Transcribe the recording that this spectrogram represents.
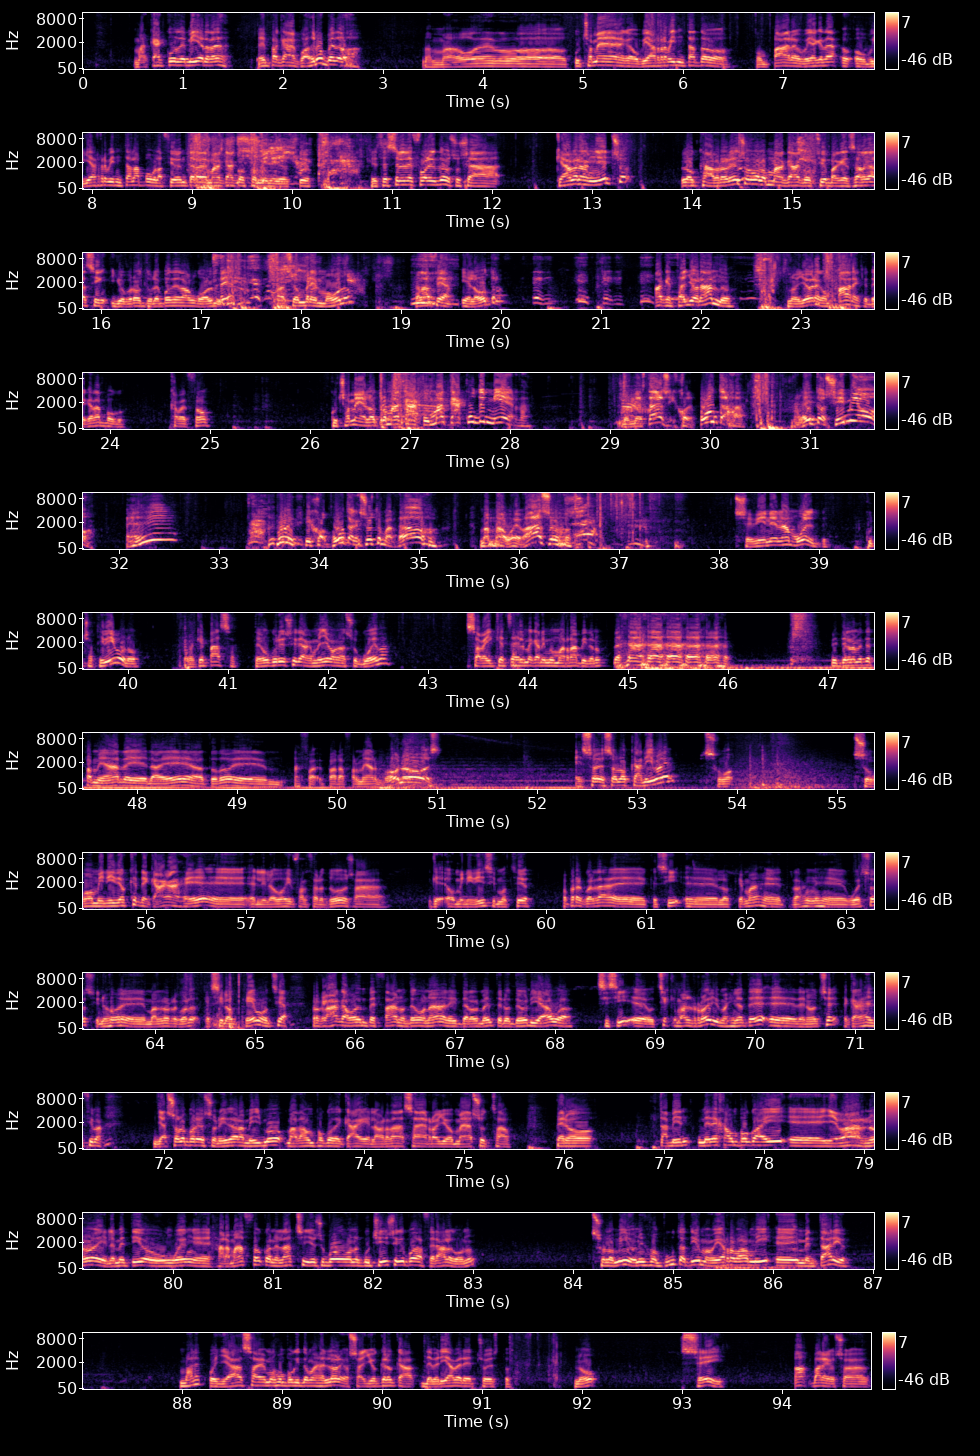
Macaco de mierda. Ven para acá, cuadrúpedo. Mamá huevo. Escúchame, que os voy a reventar todo. Compadre, os voy a quedar Os voy a reventar la población entera de macacos homínidos, tío. Este es el de Forest 2, o sea ¿Qué habrán hecho? Los cabrones son los macacos, tío Para que salga así Yo, bro, ¿tú le puedes dar un golpe? A ese hombre mono Gracias. ¿Y el otro? Ah, que está llorando. No llores, compadre, que te queda poco. Cabezón. Escúchame, el otro macaco. ¡Un macaco de mierda! ¿Dónde estás, hijo de puta? ¡Maldito simio! ¿Eh? ¡Uy, hijo de puta, qué susto me has dado! ¡Mamá huevazo! Se viene la muerte. ¿Escuchaste vivo o no? Qué pasa. Tengo curiosidad que me llevan a su cueva. Sabéis que este es el mecanismo más rápido, ¿no? Literalmente spamear la E a todo eh, para farmear monos. Eso, eso, los caníbales son, son hominidios que te cagas, eh. eh el Lilobos y tú, o sea, que, hominidísimos, tío. pero recuerda eh, que sí, eh, los quemas eh, trajan huesos, si no, mal no recuerdo. Que si los quemo, hostia. Pero claro, acabo de empezar, no tengo nada, literalmente, no tengo ni agua. Sí, sí, hostia, qué mal rollo. Imagínate de noche, te cagas encima. Ya solo por el sonido ahora mismo me ha dado un poco de cague, la verdad, ¿sabes? Rollo, me ha asustado. Pero también me deja un poco ahí eh, llevar, ¿no? Y le he metido un buen eh, jaramazo con el hacha Yo supongo que con el cuchillo sí que puedo hacer algo, ¿no? Solo mío, un hijo de puta, tío Me había robado mi eh, inventario Vale, pues ya sabemos un poquito más el lore O sea, yo creo que debería haber hecho esto ¿No? Seis Ah, vale, o sea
